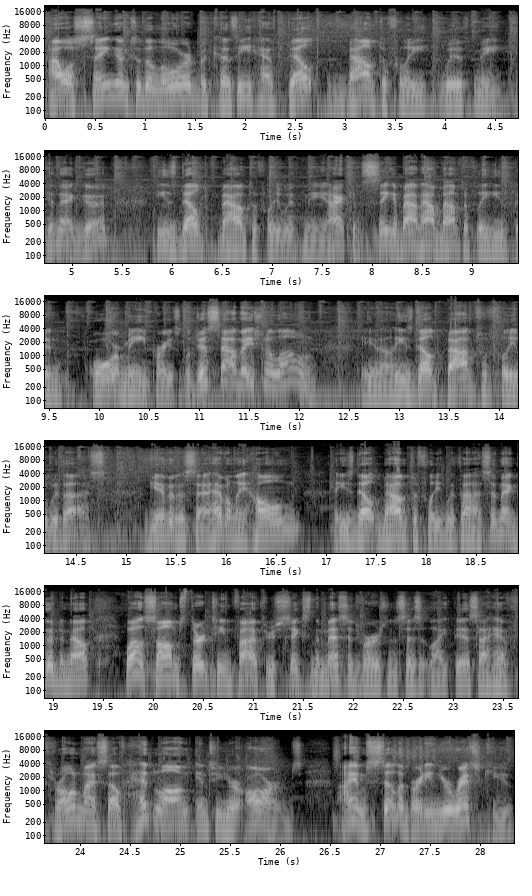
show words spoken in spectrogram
I will sing unto the Lord because he hath dealt bountifully with me. Isn't that good? He's dealt bountifully with me. I can sing about how bountifully he's been for me, praise the Lord. Just salvation alone. You know, he's dealt bountifully with us, given us a heavenly home. He's dealt bountifully with us. Isn't that good to know? Well, Psalms 13, 5 through 6 in the message version says it like this I have thrown myself headlong into your arms. I am celebrating your rescue.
